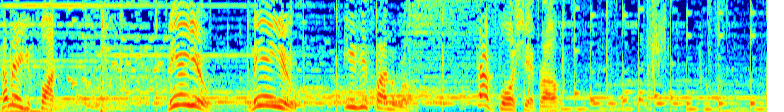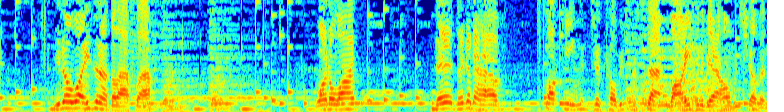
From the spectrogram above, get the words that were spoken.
Come here, you fuck. Me and you. Me and you. Easiest fight in the world. That's bullshit, bro. You know what? He's gonna have the last laugh. Wanna oh why? They're, they're gonna have fucking Jacoby Brissett while he's gonna be at home chilling,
